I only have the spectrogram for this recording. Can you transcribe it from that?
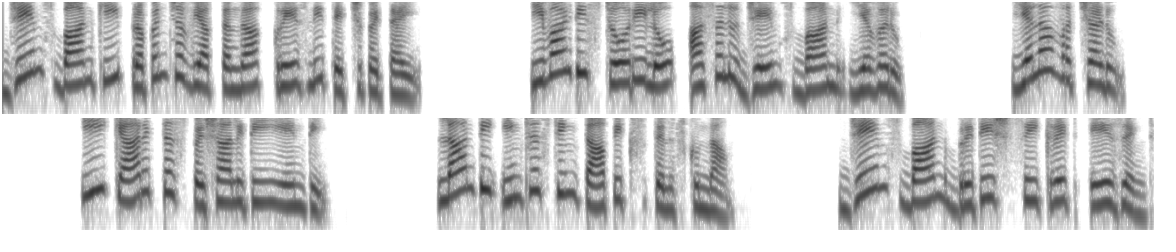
జేమ్స్ బాండ్కి ప్రపంచవ్యాప్తంగా క్రేజ్ని తెచ్చిపెట్టాయి. ఇవాంటి స్టోరీలో అసలు జేమ్స్ బాండ్ ఎవరు? ఎలా వచ్చాడు? ఈ క్యారెక్టర్ స్పెషాలిటీ ఏంటి? లాంటి ఇంట్రెస్టింగ్ టాపిక్స్ తెలుసుకుందాం. James Bond British secret agent.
